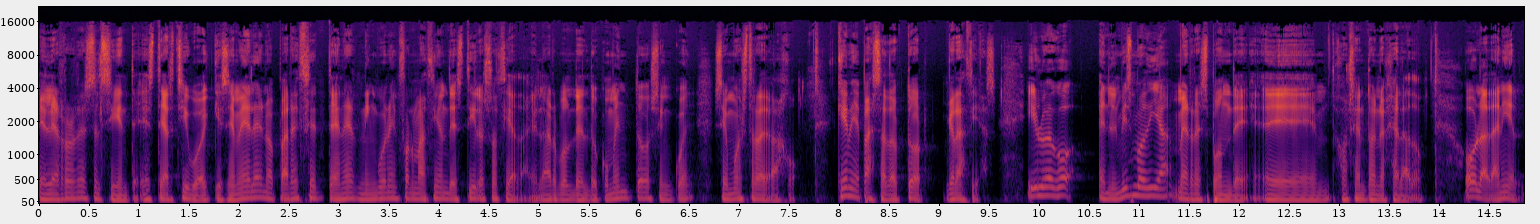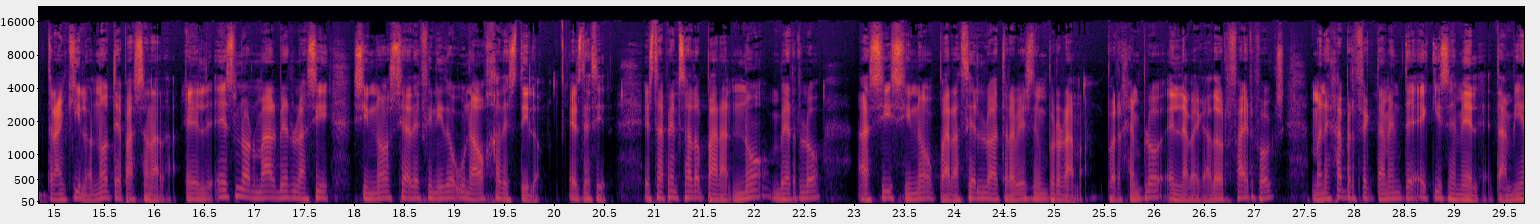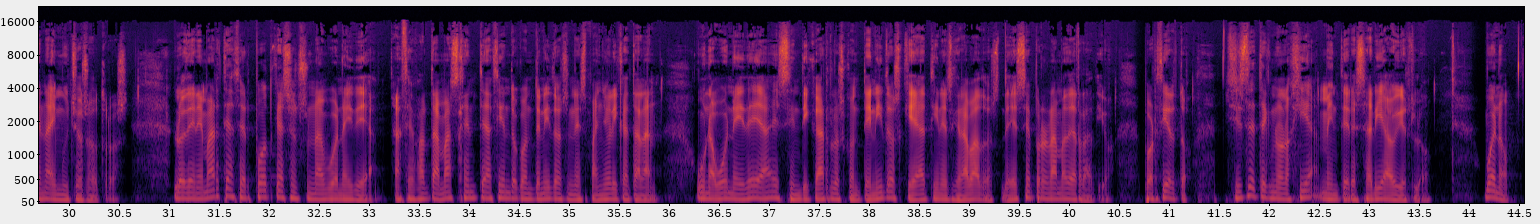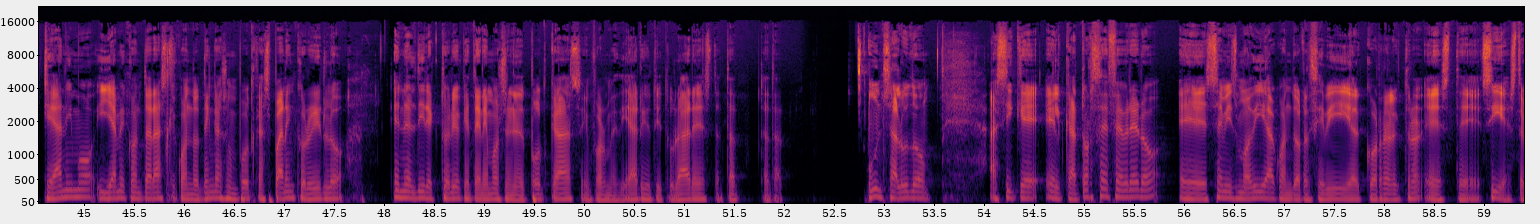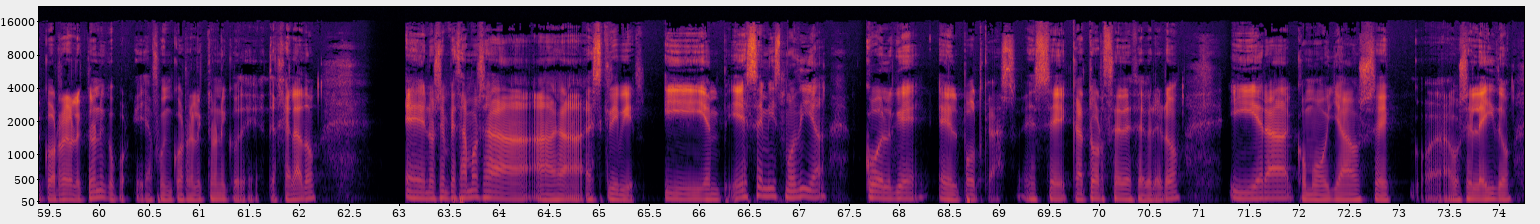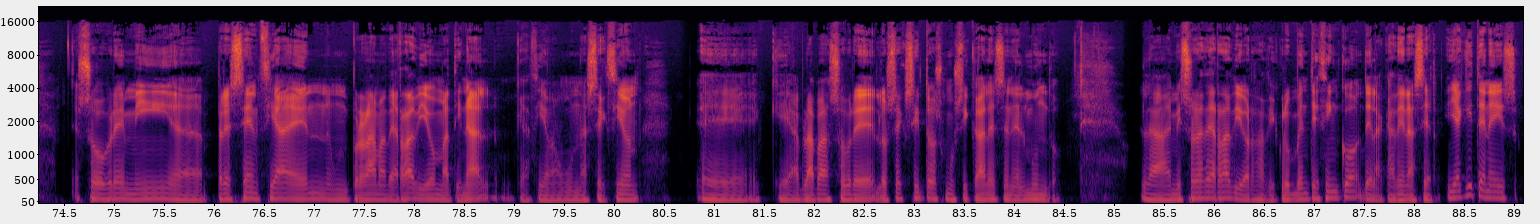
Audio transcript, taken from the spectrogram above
El error es el siguiente. Este archivo XML no parece tener ninguna información de estilo asociada. El árbol del documento se, se muestra debajo. ¿Qué me pasa, doctor? Gracias. Y luego en el mismo día me responde eh, José Antonio Gelado. Hola Daniel, tranquilo, no te pasa nada. es normal verlo así si no se ha definido una hoja de estilo. Es decir, está pensado para no verlo así, sino para hacerlo a través de un programa. Por ejemplo, el navegador Firefox maneja perfectamente XML, también hay muchos otros. Lo de animarte a hacer podcast es una buena idea. Hace falta más gente haciendo contenidos en español y catalán. Una buena idea es indicar los contenidos que ya tienes grabados de ese programa de radio. Por cierto, si es de tecnología, me interesaría oírlo. Bueno, qué ánimo y ya me contarás que cuando tengas un podcast para incluirlo en el directorio que tenemos en el podcast, informe diario, titulares, ta. Un saludo. Así que el 14 de febrero, eh, ese mismo día, cuando recibí el correo electrónico, este, sí, este correo electrónico, porque ya fue un correo electrónico de, Gelado, eh, nos empezamos a, escribir. Y ese mismo día colgué el podcast, ese 14 de febrero, y era, como ya os he, os he leído, sobre mi eh, presencia en un programa de radio matinal que hacía una sección eh, que hablaba sobre los éxitos musicales en el mundo. La emisora de radio Radio Club 25 de la cadena Ser. Y aquí tenéis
